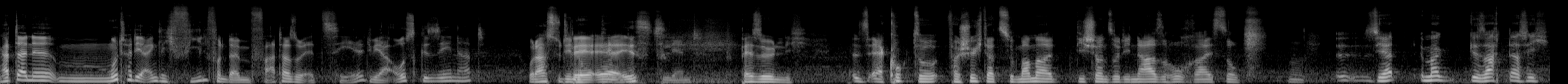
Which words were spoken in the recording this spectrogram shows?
Hat deine Mutter dir eigentlich viel von deinem Vater so erzählt, wie er ausgesehen hat? Oder hast du den Wer noch er kennengelernt? Persönlich. Er guckt so verschüchtert zu Mama, die schon so die Nase hochreißt, so. Äh, Sie hat immer gesagt, dass sich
